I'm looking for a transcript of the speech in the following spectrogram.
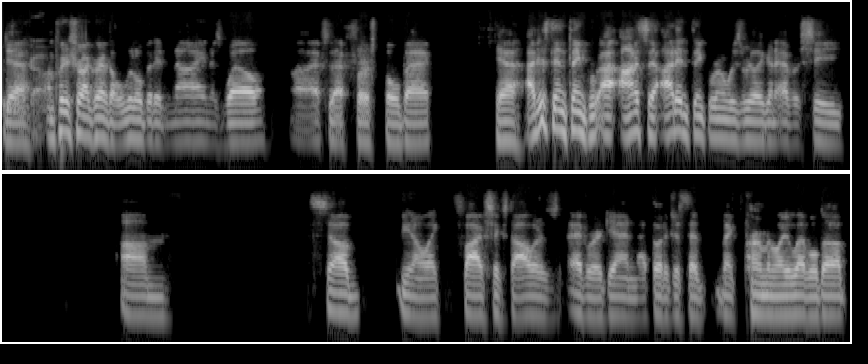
yeah, I'm pretty sure I grabbed a little bit at nine as well uh, after that first pullback. Yeah, I just didn't think, I, honestly, I didn't think Rune was really going to ever see um sub, you know, like five, six dollars ever again. I thought it just had like permanently leveled up,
